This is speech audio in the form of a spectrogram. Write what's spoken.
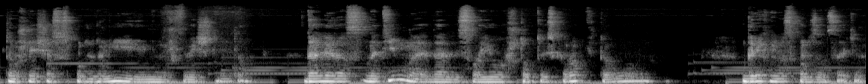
Потому что я сейчас использую другие немножко вещи для этого. Далее, раз нативное, дали свое что-то из коробки, то грех не воспользоваться этим.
